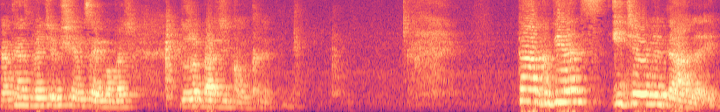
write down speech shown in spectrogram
Natomiast będziemy się zajmować dużo bardziej konkretnie. Tak więc idziemy dalej.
